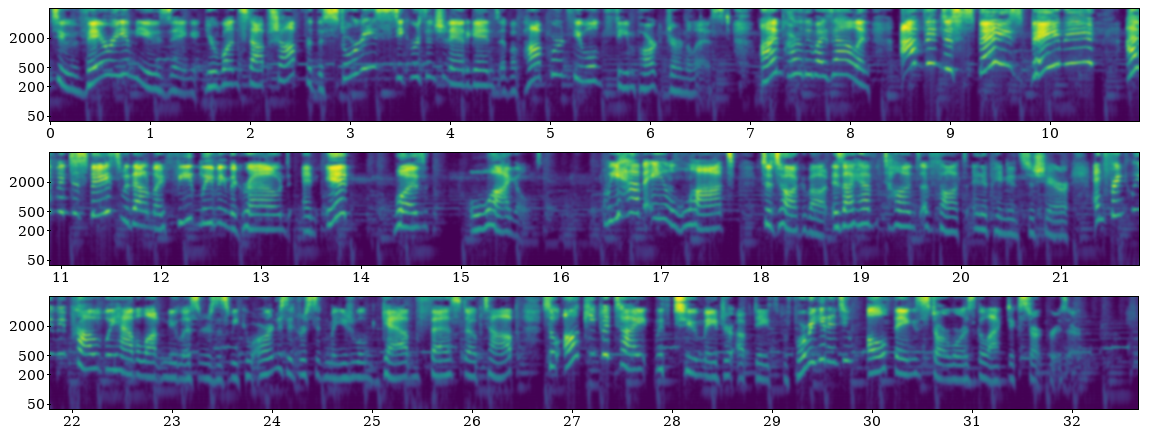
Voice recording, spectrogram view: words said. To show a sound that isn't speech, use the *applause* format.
Welcome to Very Amusing, your one stop shop for the stories, secrets, and shenanigans of a popcorn fueled theme park journalist. I'm Carlye Wisel, and I've been to space, baby! I've been to space without my feet leaving the ground, and it was wild. We have a lot to talk about as I have tons of thoughts and opinions to share. And frankly, we probably have a lot of new listeners this week who aren't as interested in my usual gab fest up top. So I'll keep it tight with two major updates before we get into all things Star Wars Galactic Star Cruiser.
